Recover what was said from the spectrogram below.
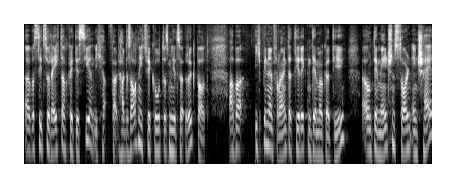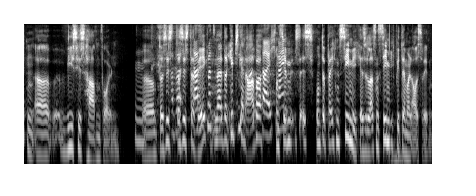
äh, was sie zu Recht auch kritisieren. Ich halte es auch nicht für gut, dass man hier zurückbaut. Aber ich bin ein Freund der direkten Demokratie äh, und die Menschen sollen entscheiden, äh, wie sie es haben wollen. Hm. Äh, und das ist, das ist der Weg. Nein, da gibt es kein Aber. Und Sie, es unterbrechen Sie mich. Also lassen Sie mich bitte mal ausreden.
